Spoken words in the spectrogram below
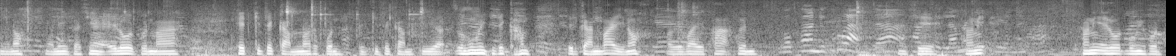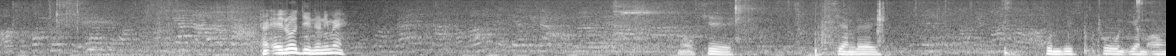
นี่เนาะวันนี้ก็เชี่ยไอ้โรดเพิ่นมาเฮ็ดกิจกรรมเนาะทุกคนเป็นกิจกรรมที่เออไม่กิจกรรมเป็นการไหว้เนาะเอาไปไหว้พระเพิ่นอุปกรณ์อยู่ข้างหลังจ้าโอเคทำสร็จแล้วทางนี้ไม่ต้องเรียนะคะทางนี้ไอ้โรดบ่มีคน ทางไอ้โรดยืนตรงนี้ไหมโอเคเขียนเลย คุณวิทูลเอี่ยมออง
